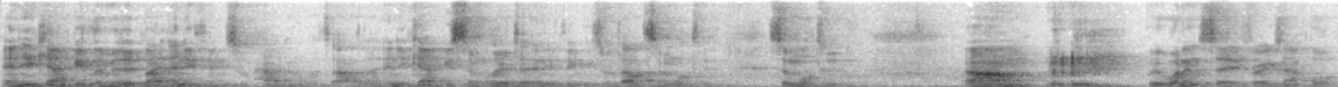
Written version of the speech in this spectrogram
And he can't be limited by anything, subhanahu wa ta'ala. And he can't be similar to anything. He's without similitude. similitude. Um, we wouldn't say, for example,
